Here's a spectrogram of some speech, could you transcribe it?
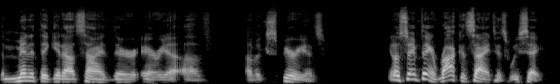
the minute they get outside their area of, of experience. You know, same thing, rocket scientists, we say.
